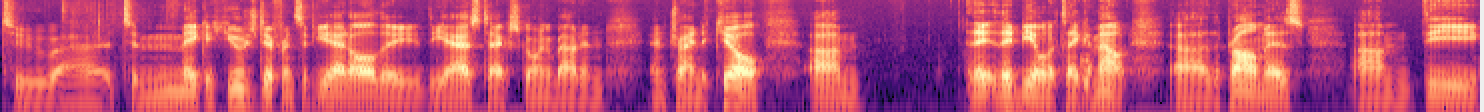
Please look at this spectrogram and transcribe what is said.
to uh, to make a huge difference if you had all the the aztecs going about and and trying to kill um, they, they'd be able to take them out. Uh, the problem is um, the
